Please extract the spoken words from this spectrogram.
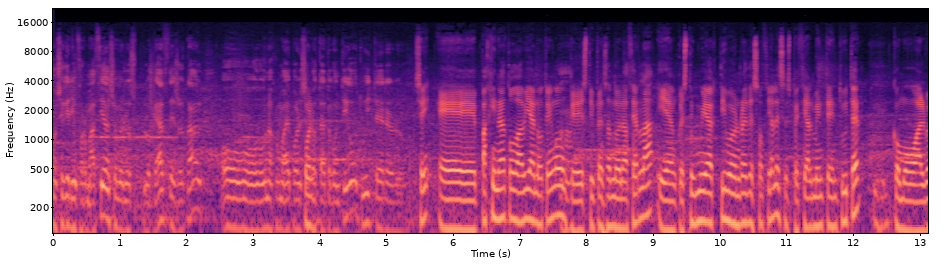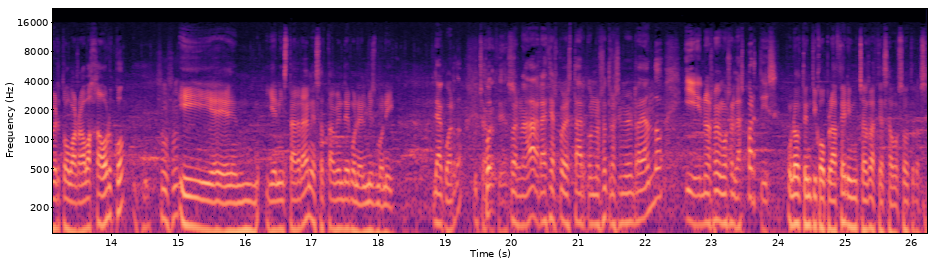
conseguir información sobre los- lo que haces o tal? ¿O una forma de ponerse Bueno. en contacto contigo? ¿Twitter? Sí, eh, página todavía no tengo, aunque estoy pensando en hacerla y aunque estoy muy activo en redes sociales, especialmente en Twitter, como Alberto barra baja Orco, y, en, y en Instagram exactamente con el mismo nick. De acuerdo. Muchas pues, gracias. Pues nada, gracias por estar con nosotros en Enredando y nos vemos en las parties. Un auténtico placer y muchas gracias a vosotros.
